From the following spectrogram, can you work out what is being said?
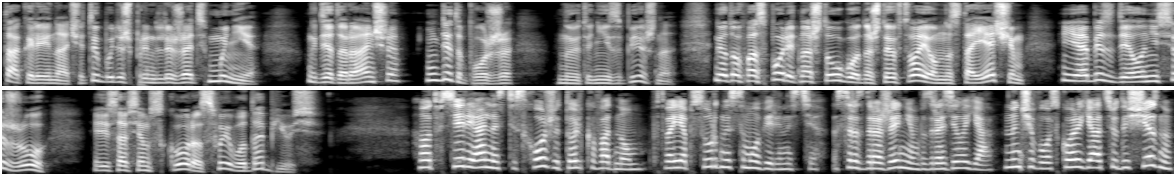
так или иначе, ты будешь принадлежать мне. Где-то раньше, где-то позже. Но это неизбежно. Готов поспорить на что угодно, что и в твоем настоящем я без дела не сижу и совсем скоро своего добьюсь. Вот все реальности схожи только в одном, в твоей абсурдной самоуверенности. С раздражением возразила я. Ну ничего, скоро я отсюда исчезну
